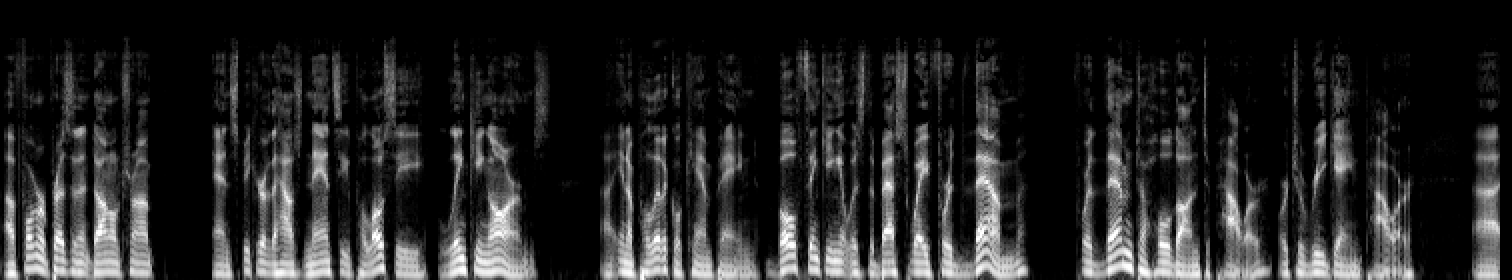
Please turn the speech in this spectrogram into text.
of former President Donald Trump and Speaker of the House Nancy Pelosi linking arms uh, in a political campaign, both thinking it was the best way for them for them to hold on to power or to regain power, uh,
